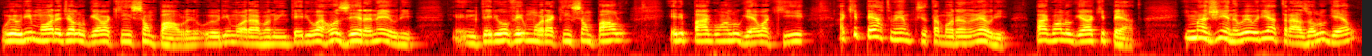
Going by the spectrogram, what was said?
O Euri mora de aluguel aqui em São Paulo. O Euri morava no interior, a Roseira, né, Euri? O interior veio morar aqui em São Paulo. Ele paga um aluguel aqui, aqui perto mesmo que você está morando, né, Euri? Paga um aluguel aqui perto. Imagina, o Euri atrasa o aluguel,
